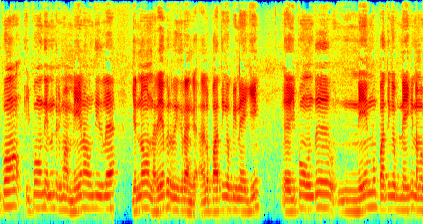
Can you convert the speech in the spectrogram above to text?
இப்போ இப்போ வந்து என்ன தெரியுமா? மெயினாக வந்து இதில் இன்னும் நிறைய பேர் இருக்கிறாங்க. அதில் பார்த்தீங்க அப்படின்னாக்கி இப்போ வந்து நேமும் பார்த்தீங்க அப்படின்னாக்கி நம்ம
